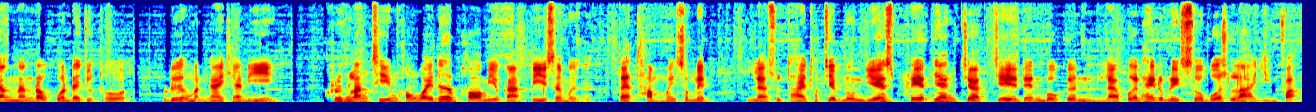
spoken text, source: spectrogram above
ดังนั้นเราควรได้จุดโทษ เรื่องมันง่ายแค่นี้ ครึ่งหลังทีมของไวเดอร์พอมีโอกาสตีเสมอ แต่ทำไม่สำเร็จ และสุดท้ายทดเจ็บนูนเยสเพรสแย่งจากเจเดนโบเกิลแล้วเปิดให้ดมนิกโซโบสลายิงฝัง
